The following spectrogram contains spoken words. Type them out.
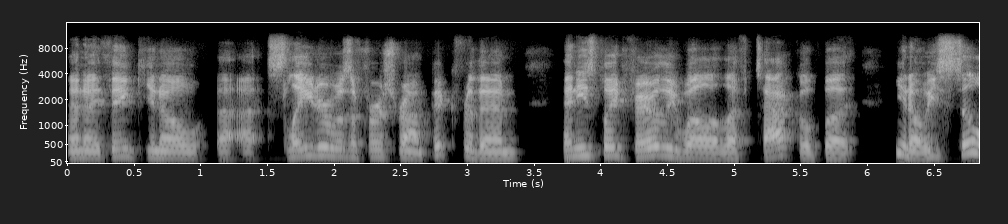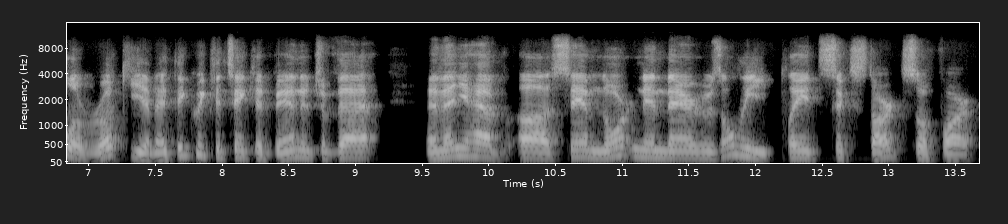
And I think, you know, uh, uh, Slater was a first round pick for them, and he's played fairly well at left tackle, but, you know, he's still a rookie. And I think we could take advantage of that. And then you have uh, Storm Norton in there, who's only played six starts so far.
